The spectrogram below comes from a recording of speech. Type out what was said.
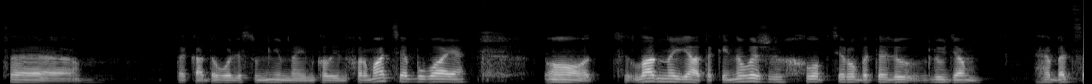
це така доволі сумнівна інколи інформація буває. От, ладно, я такий. Ну ви ж, хлопці, робите лю- людям ГБЦ.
